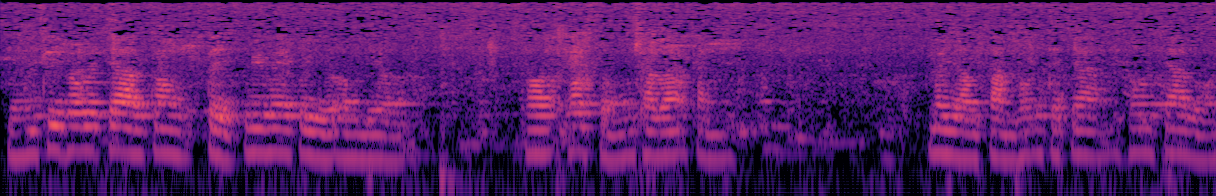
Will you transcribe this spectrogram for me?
เหมือนที่พระพุทธเจ้าต้องติดวิเวกไปอยู่องค์เดียว เพราะพระสงฆ์ทะเลาะกัน ไม่ยอมฟังพระพุทธเจ้า พระพุทธเจ้าบอก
